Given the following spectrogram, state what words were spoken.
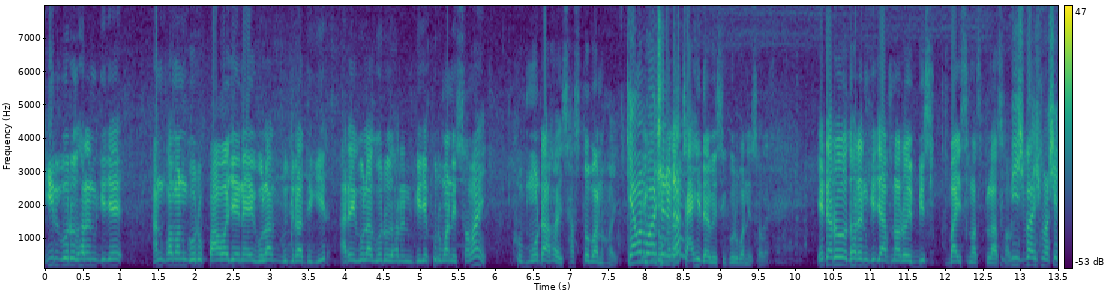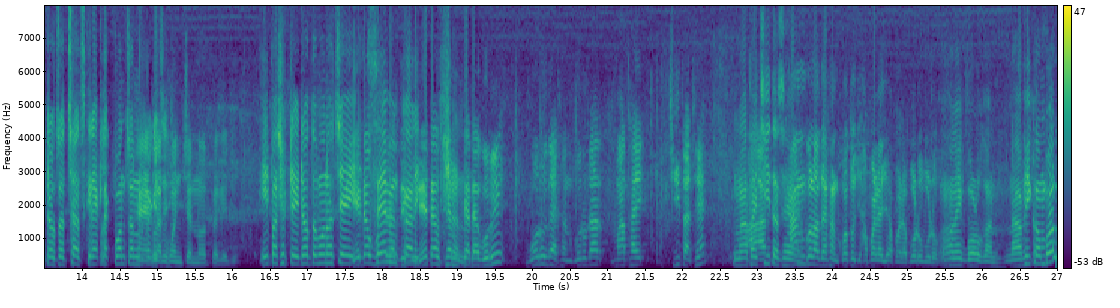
গির গরু ধরেন কি যে আনকমন গরু পাওয়া যায় না এগুলা গুজরাটি গির। আর এগুলা গরু ধরেন কি যে কুরবানির সময় খুব মোটা হয় স্বাস্থ্যবান হয়। কেমন বয়সের এটা? চাহিদা বেশি কুরবানির সময়। এটারও ধরেন কি যে আপনার ওই বিশ বাইশ মাস প্লাস হবে। বিশ বাইশ মাস এটাও চাচ্ছে আজকের এক লাখ পঞ্চান্ন হ্যাঁ, এক লাখ পঞ্চান্ন প্যাকেজে। এই পাশেরটা এটাও তো মনে হচ্ছে এটাও সেম এটাও সেম ক্যাটাগরি গরু দেখেন গরুটার মাথায় চিত আছে। মাথায় চিত আছে হ্যাঁ। কানগুলা দেখেন কত ঝাপাড়া ঝাপাড়া বড় বড় অনেক বড় কান। নাভি কম্বল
